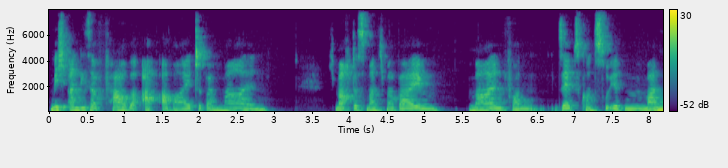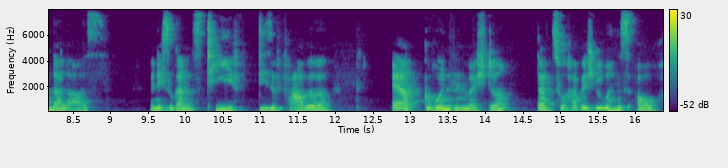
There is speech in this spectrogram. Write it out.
mich an dieser Farbe abarbeite beim Malen. Ich mache das manchmal beim Malen von selbstkonstruierten Mandalas, wenn ich so ganz tief diese Farbe ergründen möchte. Dazu habe ich übrigens auch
